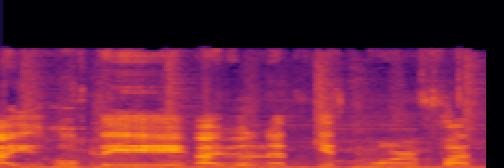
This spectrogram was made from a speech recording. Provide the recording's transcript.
I hope they, I will not get more fat.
